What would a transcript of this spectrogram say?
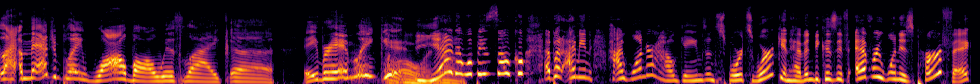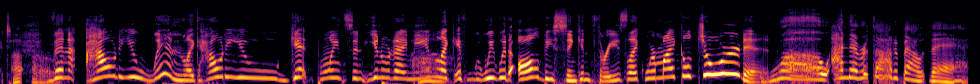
Like imagine playing wall ball with like uh Abraham Lincoln. Oh, yeah, know. that would be so cool. Uh, But I mean, I wonder how games and sports work in heaven because if everyone is perfect, then how do you win? Like, how do you get points? And you know what I mean? like, if we would all be sinking threes like we're Michael Jordan. Whoa, I never thought about that.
